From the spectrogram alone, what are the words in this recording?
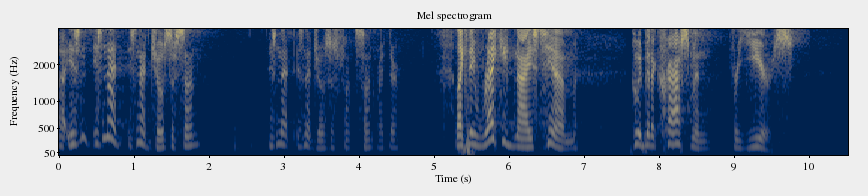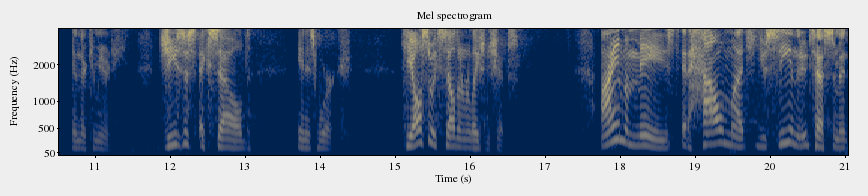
uh, isn't, isn't, that, isn't that Joseph's son? Isn't that, isn't that Joseph's son right there? Like they recognized him who had been a craftsman for years in their community. Jesus excelled in his work, he also excelled in relationships. I am amazed at how much you see in the New Testament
